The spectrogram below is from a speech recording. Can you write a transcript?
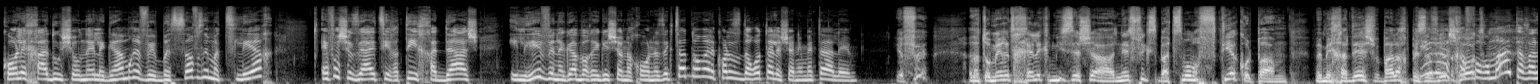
כל אחד הוא שונה לגמרי, ובסוף זה מצליח. איפה שזה היה יצירתי, חדש, הלהיב ונגע ברגש הנכון. אז זה קצת דומה לכל הסדרות האלה שאני מתה עליהן. יפה. אז את אומרת חלק מזה שהנטפליקס בעצמו מפתיע כל פעם, ומחדש, ובא לך כאילו, בזוויות יש לך אחרות. פורמט, אבל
